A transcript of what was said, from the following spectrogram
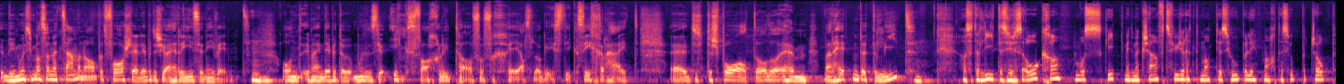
Wie muss ich mir so eine Zusammenarbeit vorstellen? Eben, das ist ja ein Riesen-Event. Mhm. Und ich meine, eben, da muss es ja x-fach Leute haben für Verkehrslogistik, Sicherheit, äh, der Sport, oder? Ähm, wer hat denn dort den Lead? Mhm. Also der Lead, das ist ein OK, was es gibt, mit einem Geschäftsführer, Matthias Hubeli, macht einen super Job.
